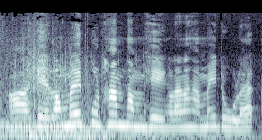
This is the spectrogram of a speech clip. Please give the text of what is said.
โอเค เราไม่พูดห้ามทำเพลงแล้วนะคะ ไม่ดูแล้ว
